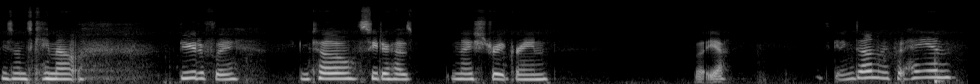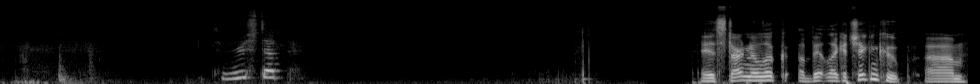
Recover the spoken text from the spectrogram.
These ones came out beautifully. You can tell cedar has nice straight grain. But yeah, it's getting done. We put hay in. Some roost up. It's starting to look a bit like a chicken coop. Um,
